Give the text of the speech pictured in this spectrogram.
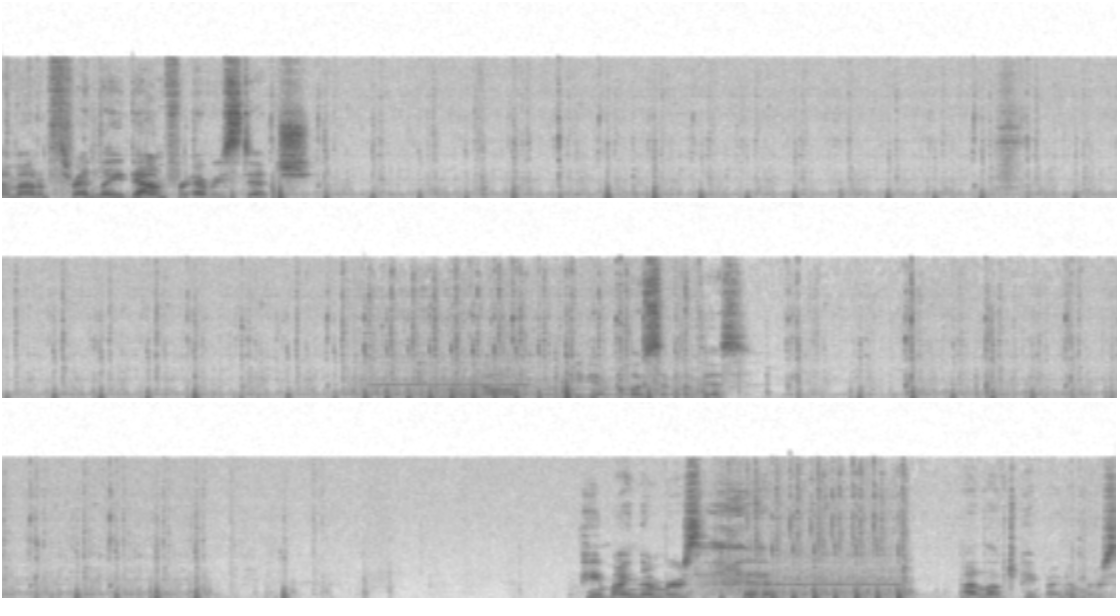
amount of thread laid down for every stitch. By numbers. I love to paint by numbers.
